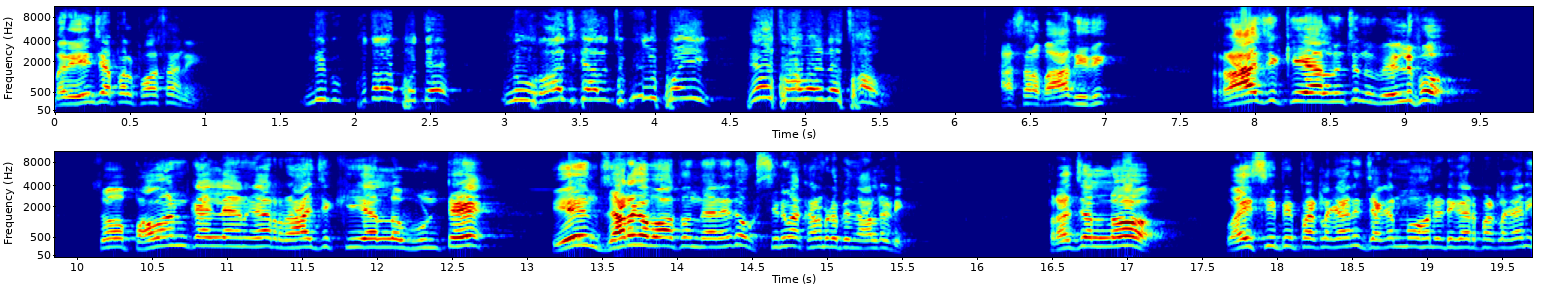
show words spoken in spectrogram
మరి ఏం చెప్పాలి పోసాని? నీకు కుదరకపోతే నువ్వు రాజకీయాల నుంచి వెళ్ళిపోయి ఏ చావైనా చావు. అసలు బాధ ఇది. రాజకీయాల నుంచి నువ్వు వెళ్ళిపో. సో పవన్ కళ్యాణ్ గారు రాజకీయాల్లో ఉంటే ఏం జరగబోతుంది అనేది ఒక సినిమా కనబడిపోయింది ఆల్రెడీ ప్రజల్లో వైసీపీ పట్ల కానీ జగన్మోహన్ రెడ్డి గారి పట్ల కానీ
